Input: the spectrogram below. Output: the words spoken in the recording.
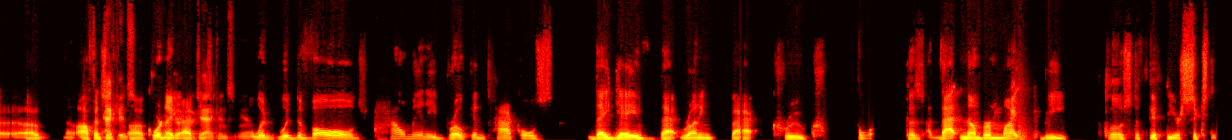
uh offensive uh, coordinator yeah, Atkins, Atkins yeah. would would divulge how many broken tackles they gave that running back crew for because that number might be close to 50 or 60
